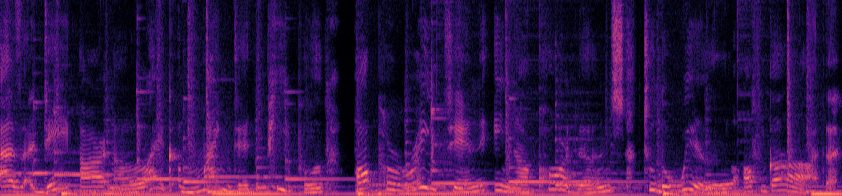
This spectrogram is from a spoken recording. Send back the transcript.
as they are like minded people operating in accordance to the will of God.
